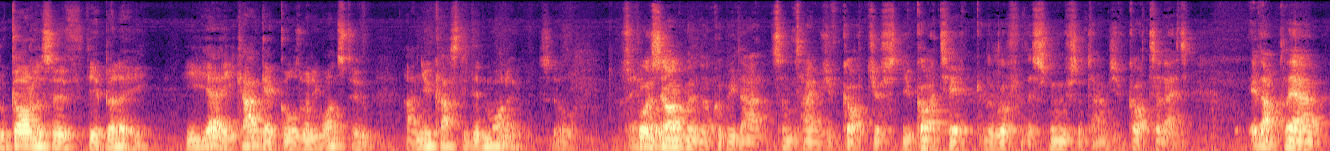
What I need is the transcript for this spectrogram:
Regardless of the ability, he, yeah, he can get goals when he wants to. At Newcastle, he didn't want to. So I suppose the argument though could be that sometimes you've got just you've got to take the rough with the smooth. Sometimes you've got to let if that player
